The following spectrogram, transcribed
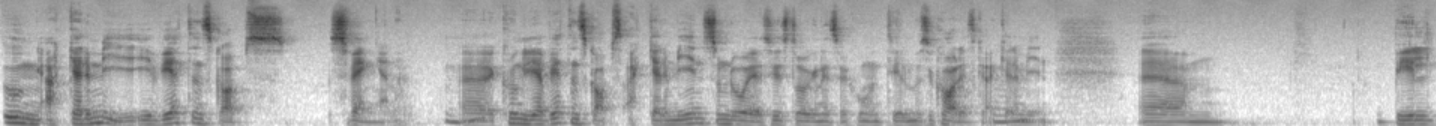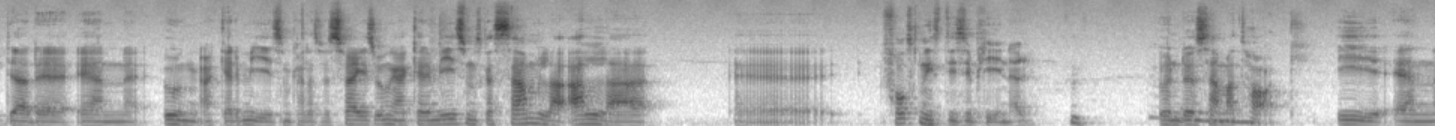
ung akademi i vetenskapssvängen. Uh, Kungliga Vetenskapsakademin, som då är systerorganisation till Musikaliska akademin, ehm, bildade en ung akademi som kallas för Sveriges unga akademi som ska samla alla eh, forskningsdiscipliner under samma tak i, en,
